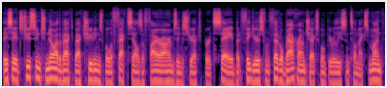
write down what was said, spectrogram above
They say it's too soon to know how the back to back shootings will affect sales of firearms, industry experts say, but figures from federal background checks won't be released until next month.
